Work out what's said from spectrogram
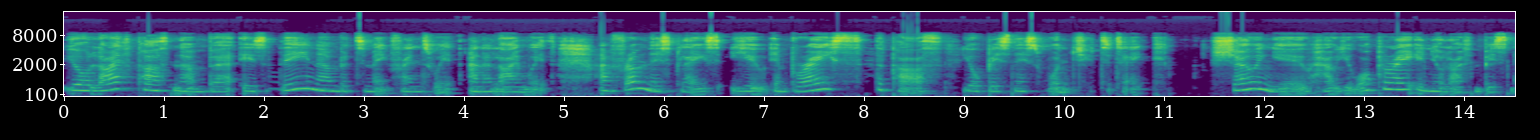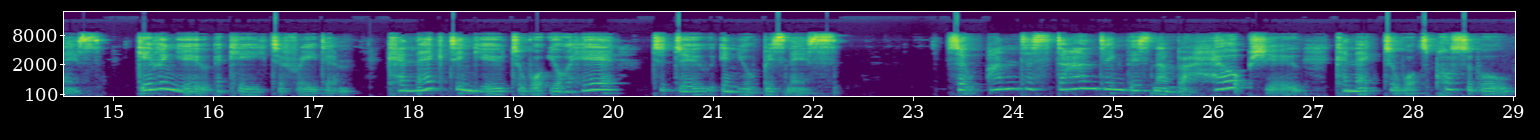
Your life path number is the number to make friends with and align with. And from this place, you embrace the path your business wants you to take, showing you how you operate in your life and business, giving you a key to freedom, connecting you to what you're here to do in your business. So, understanding this number helps you connect to what's possible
